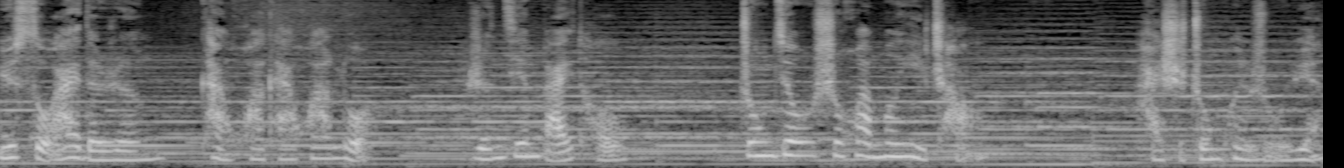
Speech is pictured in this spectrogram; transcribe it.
与所爱的人看花开花落，人间白头，终究是幻梦一场，还是终会如愿？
